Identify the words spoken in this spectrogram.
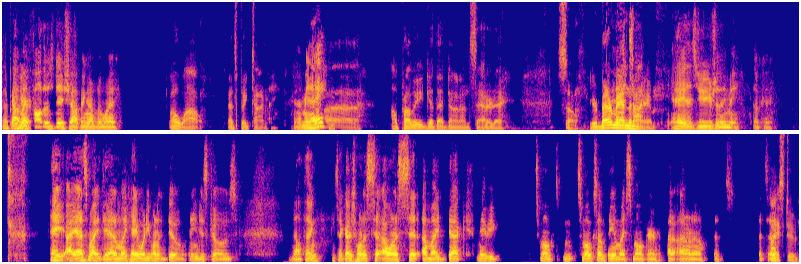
Got my? Father's Day shopping out of the way. Oh wow, that's big time. I mean, hey, Uh, I'll probably get that done on Saturday. So you're a better man than I am. hey, that's usually me. Okay. hey, I asked my dad. I'm like, hey, what do you want to do? And he just goes, nothing. He's like, I just want to sit. I want to sit on my deck, maybe smoke smoke something in my smoker. I, I don't know. That's that's it. Nice, dude.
